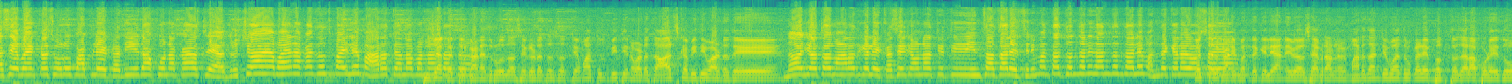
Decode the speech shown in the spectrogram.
असे भयंकर स्वरूप आपले कधी दाखवू नका असले. अदृश्य आहे भयानकाच पाहिले महाराज त्याला तुझ्या म्हणतात कत्तलखान्यात रोज असे घडत असत तेव्हा भीतीने वाटत आज का भीती वाटते? न जेवता महाराज गेले कसे जेवणात ते चाले श्रीमंतात नांदन झाले बंद केला व्यवसाय. बंद केले आणि व्यवसाय प्रारंभ महाराजांचे महत्त्व कळे भक्त झाला पुढे तो.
